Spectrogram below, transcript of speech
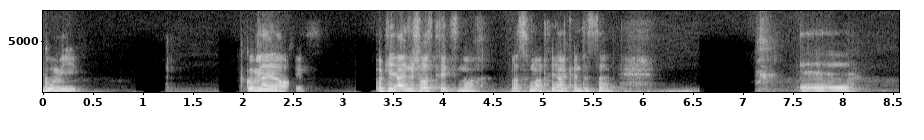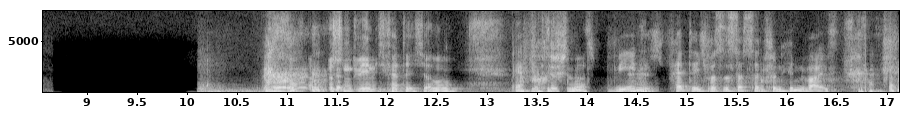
Gummi. Gummi. Okay, eine Chance kriegst du noch. Was für Material könnte es sein? Äh. Erfrischend wenig fettig. Also, erfrischend wenig fettig? Was ist das denn für ein Hinweis?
